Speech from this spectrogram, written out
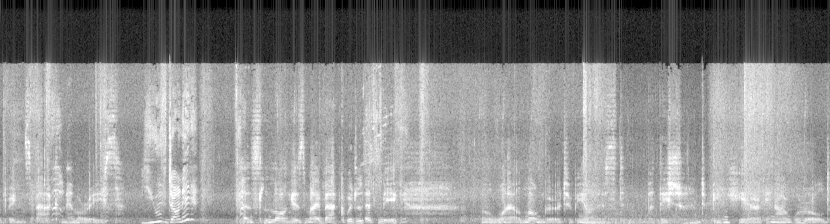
Brings back memories. You've done it? As long as my back would let me. A while longer, to be honest. But they shouldn't be here in our world.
